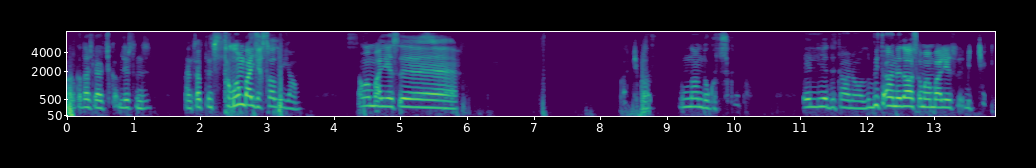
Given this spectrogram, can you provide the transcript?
Arkadaşlar çıkabilirsiniz. Ben zaten saman balyası alacağım. Saman balyası. Kaç çıkar? Bundan 9 çıkıyordu. 57 tane oldu. Bir tane daha saman balyası bitecek.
